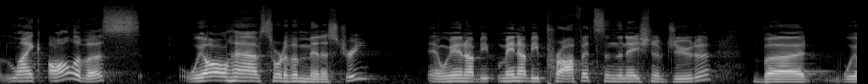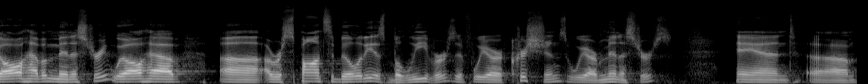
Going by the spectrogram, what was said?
like all of us, we all have sort of a ministry, and we may not be, may not be prophets in the nation of Judah, but we all have a ministry. We all have uh, a responsibility as believers. If we are Christians, we are ministers and um,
